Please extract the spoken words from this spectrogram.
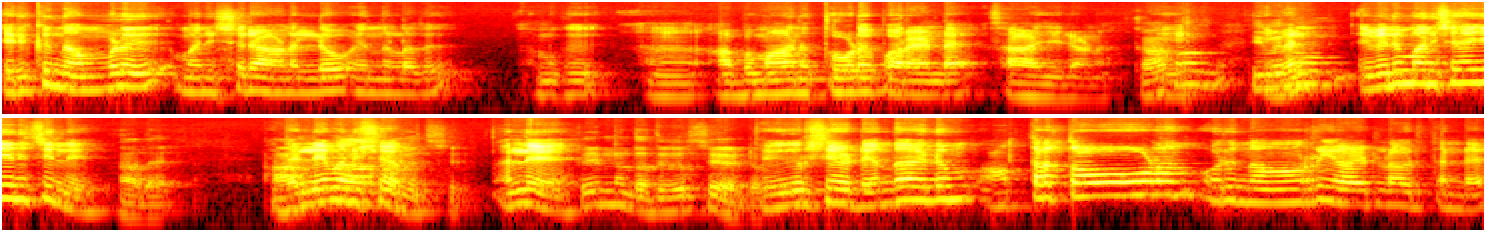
ശരിക്കും നമ്മൾ മനുഷ്യരാണല്ലോ എന്നുള്ളത് നമുക്ക് അപമാനത്തോടെ പറയേണ്ട സാഹചര്യമാണ്. ഇവൻ ഇവന് മനുഷ്യനെ ജനിച്ചില്ലേ? അതെ. അതല്ലേ മനുഷ്യൻ? അല്ലേ? തീർച്ചയായിട്ടും. തീർച്ചയായിട്ടും. എന്തായാലും അത്രത്തോളം ഒരു നാറിയായിട്ടുള്ള ഒരുത്തന്റെ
